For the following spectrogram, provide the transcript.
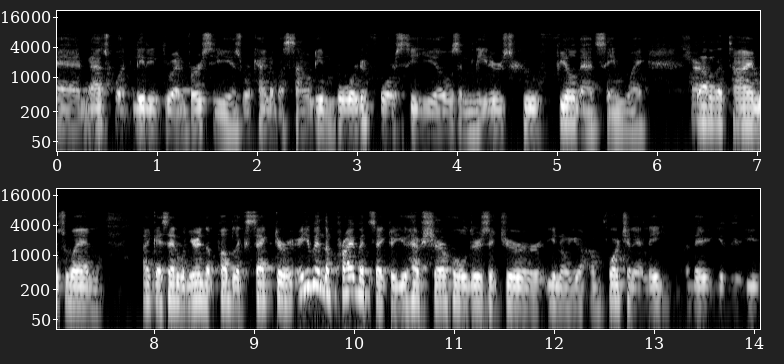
And that's what leading through adversity is. We're kind of a sounding board for CEOs and leaders who feel that same way. Sure. A lot of the times when like I said, when you're in the public sector, or even the private sector, you have shareholders that you're, you know, you unfortunately they you,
